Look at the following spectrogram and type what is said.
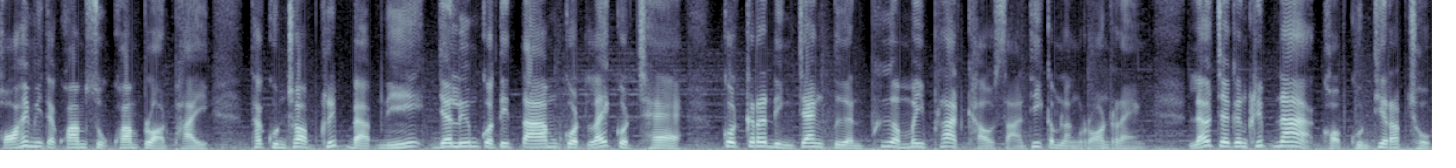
ขอให้มีแต่ความสุขความปลอดภัย ถ้าคุณชอบคลิปแบบนี้ อย่าลืมกดติดตาม กดไลค์กดแชร์ กดกระดิ่งแจ้งเตือนเพื่อไม่พลาดข่าวสารที่กำลังร้อนแรง แล้วเจอกันคลิปหน้าขอบคุณที่รับชม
